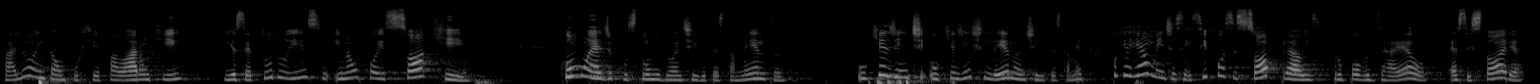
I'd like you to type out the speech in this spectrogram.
Falhou então, porque falaram que ia ser tudo isso e não foi. Só que, como é de costume do Antigo Testamento, o que a gente, o que a gente lê no Antigo Testamento, porque realmente assim, se fosse só para o povo de Israel essa história,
